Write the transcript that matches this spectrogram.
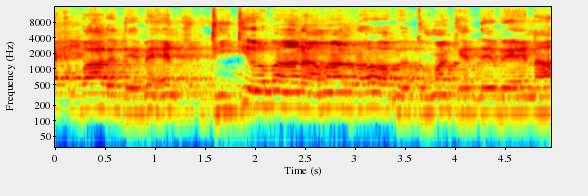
একবার দেবেন, দ্বিতীয়বার আমার রব তোমাকে দেবে না।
